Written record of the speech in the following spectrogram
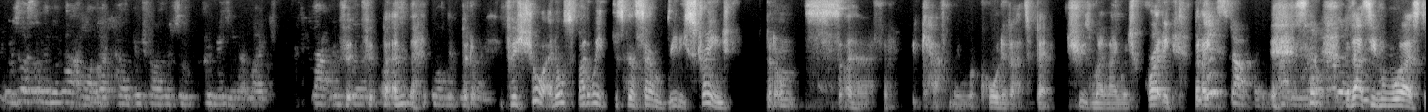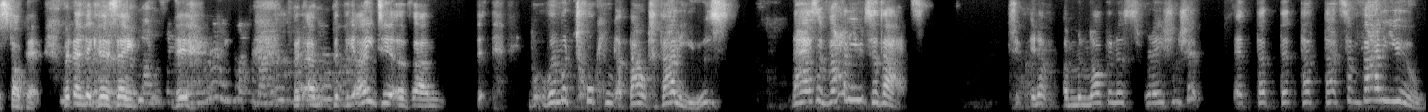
Was there something in that about like how British fathers were created that like that was For- the for- but, um, ultimate form of but for sure. And also, by the way, this is going to sound really strange, but on uh, for- be careful, being recorded. I to bet, choose my language correctly. But stop it. by the way. but that's even worse to stop it. But I think they're saying, but um, but the idea of um, when we're talking about values, there's a value to that. To, in a, a monogamous relationship, it, that, that that that's a value.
